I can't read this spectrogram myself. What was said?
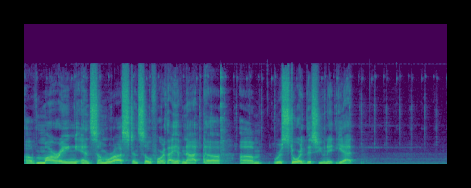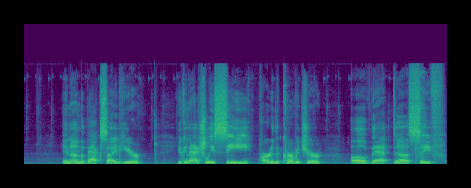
of marring and some rust and so forth. I have not uh, um, restored this unit yet. And on the back side here, you can actually see part of the curvature of that uh, safe,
